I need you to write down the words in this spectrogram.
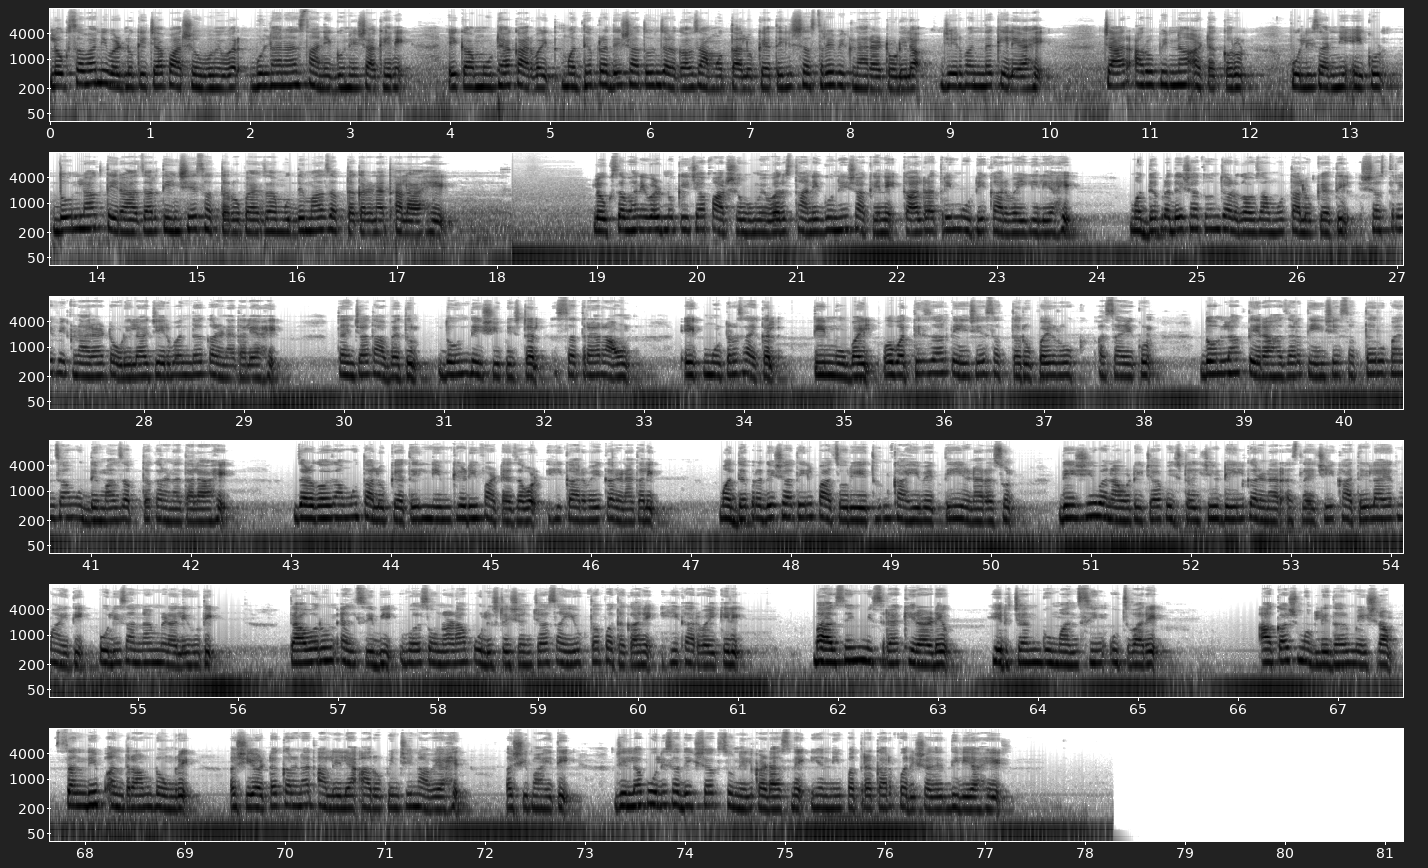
लोकसभा निवडणुकीच्या पार्श्वभूमीवर बुलढाणा स्थानिक गुन्हे शाखेने एका मोठ्या कारवाईत मध्य प्रदेशातून जळगाव जामोद तालुक्यातील शस्त्रे विकणाऱ्या टोळीला जेरबंद केले आहे. चार आरोपींना अटक करून पोलिसांनी एकूण दोन लाख तेरा हजार तीनशे सत्तर रुपयांचा मुद्देमाल जप्त करण्यात आला आहे. लोकसभा निवडणुकीच्या पार्श्वभूमीवर स्थानिक गुन्हे शाखेने काल रात्री मोठी कारवाई केली आहे. मध्य प्रदेशातून जळगाव जामोद तालुक्यातील शस्त्रे विकणाऱ्या टोळीला जेरबंद करण्यात आले आहे. त्यांच्या ताब्यातून दोन देशी पिस्टल सतरा राऊंड एक मोटरसायकल तीन मोबाईल व बत्तीस हजार तीनशे सत्तर रुपये रोख असा एकूण दोन लाख तेरा हजार तीनशे सत्तर रुपयांचा मुद्देमाल जप्त करण्यात आला आहे. जळगाव जामू तालुक्यातील निमखेडी फाट्याजवळ ही कारवाई करण्यात आली. मध्य प्रदेशातील पाचोरी येथून काही व्यक्ती येणार असून देशी बनावटीच्या पिस्टलची डील करणार असल्याची खात्रीलायक माहिती पोलिसांना मिळाली होती. त्यावरून एल सी बी व सोनाळा पोलीस स्टेशनच्या संयुक्त पथकाने ही कारवाई केली. भारसिंग मिसऱ्या खिराडेव हिरचंद गुमानसिंग उचवारे आकाश मुरलीधर मेश्राम संदीप अंतराम डोंगरे अशी अटक करण्यात आलेल्या आरोपींची नावे आहेत अशी माहिती जिल्हा पोलीस अधीक्षक सुनील कडासने यांनी पत्रकार परिषदेत दिली आहे.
